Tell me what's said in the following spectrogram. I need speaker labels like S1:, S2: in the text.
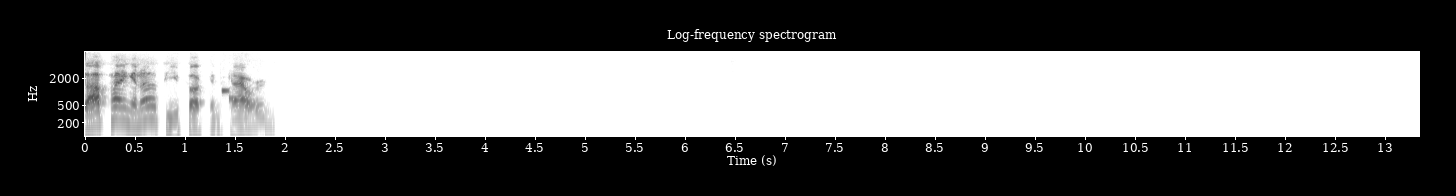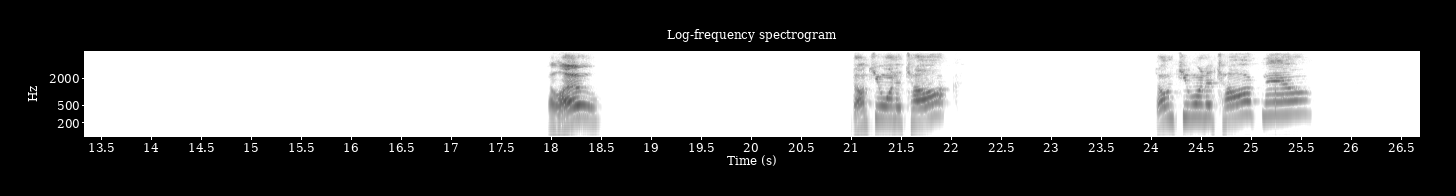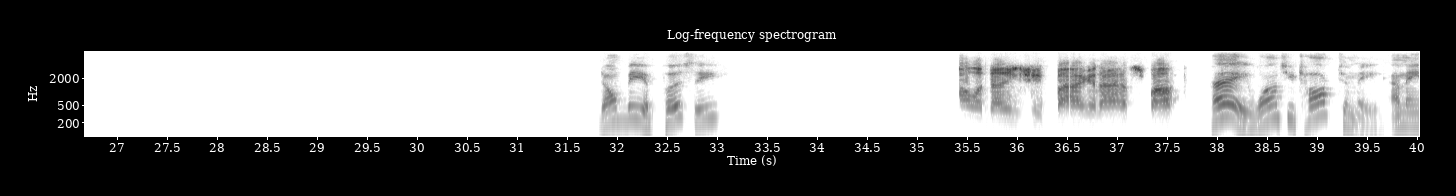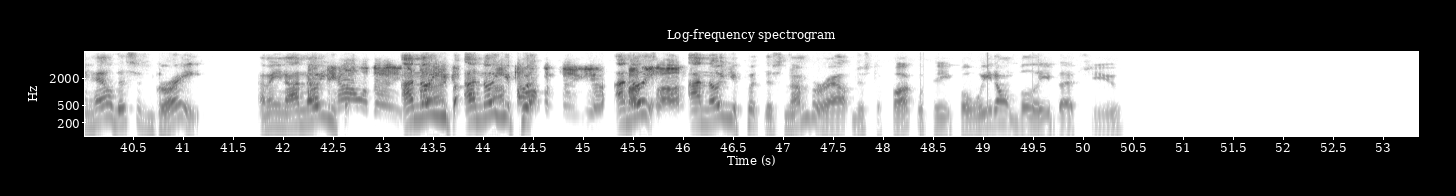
S1: Stop hanging up, you fucking coward. Hello? Don't you want to talk? Don't you want to talk now? Don't be a pussy.
S2: holidays, you faggot ass fuck.
S1: Hey, why don't you talk to me? I mean, hell, this is great. I mean, I know
S2: Happy
S1: you.
S2: holidays,
S1: I know you. I know
S2: I'm
S1: you put.
S2: you,
S1: I know. I know you put this number out just to fuck with people. We don't believe that's you.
